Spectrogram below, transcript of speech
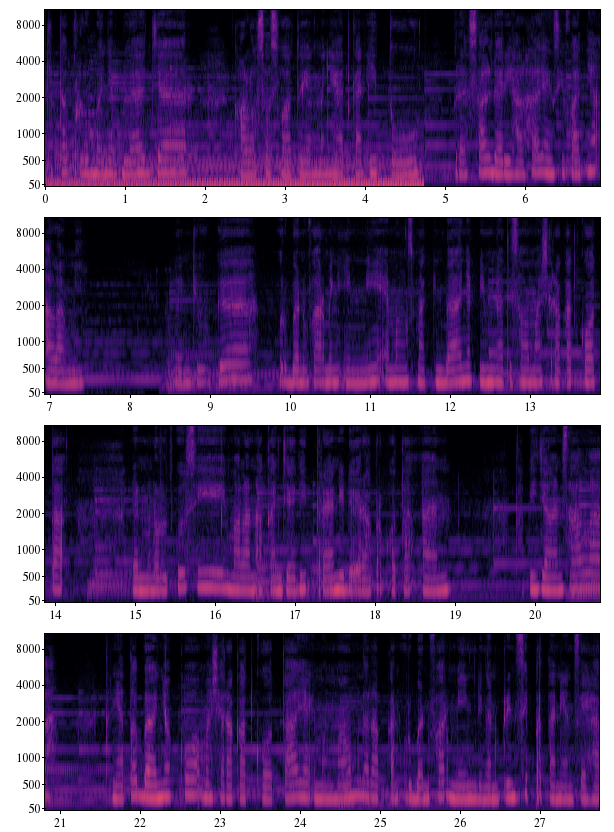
kita perlu banyak belajar kalau sesuatu yang menyehatkan itu berasal dari hal-hal yang sifatnya alami. Dan juga, urban farming ini emang semakin banyak diminati sama masyarakat kota. Dan menurutku sih malah akan jadi tren di daerah perkotaan. Tapi jangan salah, Ternyata banyak kok masyarakat kota yang emang mau menerapkan urban farming dengan prinsip pertanian sehat.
